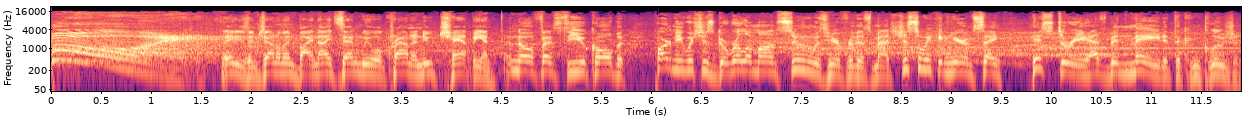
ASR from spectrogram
Boy! Ladies and gentlemen, by night's end, we will crown a new champion. And no offense to you, Cole, but part of me wishes Gorilla Monsoon was here for this match, just so we can hear him say, history has been made at the conclusion.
